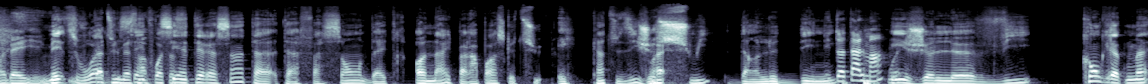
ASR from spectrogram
Ouais, ben, Mais tu vois, c'est 100 fois, ça- c'est intéressant ta, ta façon d'être honnête par rapport à ce que tu es. Quand tu dis je Ouais. suis dans le déni totalement. et je le vis concrètement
